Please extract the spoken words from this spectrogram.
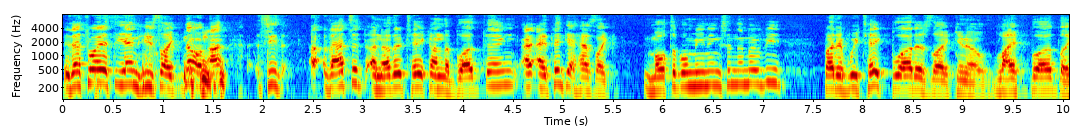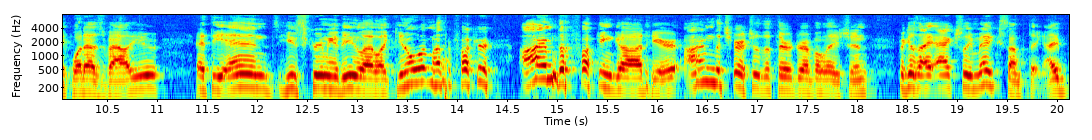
That's why at the end he's like, no, I, see, th- uh, that's a, another take on the blood thing. I, I think it has like multiple meanings in the movie, but if we take blood as like, you know, lifeblood, like what has value, at the end he's screaming at Eli, like, you know what, motherfucker? I'm the fucking God here. I'm the Church of the Third Revelation because I actually make something. I've,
